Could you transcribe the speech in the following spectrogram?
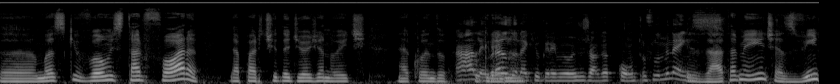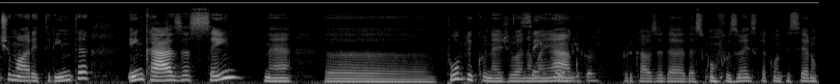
Ah, mas que vão estar fora da partida de hoje à noite, né? Quando ah, lembrando, Grêmio... né, que o Grêmio hoje joga contra o Fluminense. Exatamente, às 21h30, em casa, sem né, uh, público, né, Joana Sem Manhago? Por causa da, das confusões que aconteceram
